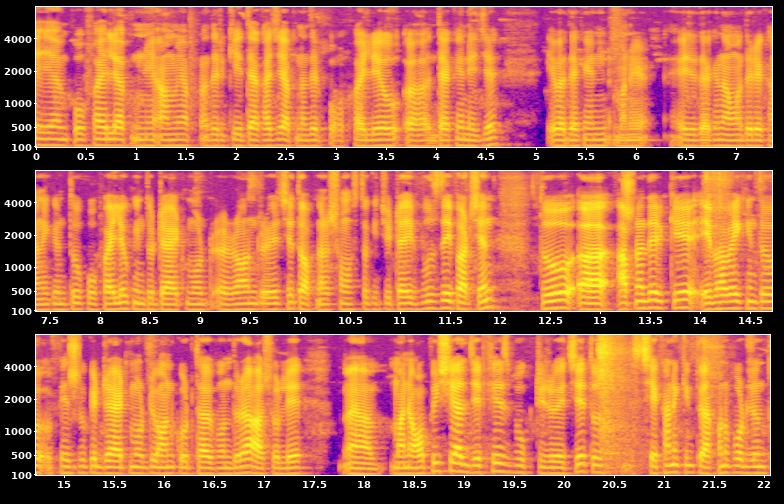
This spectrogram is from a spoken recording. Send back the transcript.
এই প্রোফাইলে আপনি, আমি আপনাদেরকে দেখাচ্ছি, আপনাদের প্রোফাইলেও দেখেন এই যে এবার দেখেন মানে এই যে দেখেন আমাদের এখানে কিন্তু প্রোফাইলেও কিন্তু ডায়েট মোড রন রয়েছে, তো আপনারা সমস্ত কিছুটাই বুঝতেই পারছেন। তো আপনাদেরকে এভাবেই কিন্তু ফেসবুকে ডায়েট মোডটি অন করতে হবে বন্ধুরা। আসলে মানে অফিসিয়াল যে ফেসবুকটি রয়েছে, তো সেখানে কিন্তু এখনও পর্যন্ত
